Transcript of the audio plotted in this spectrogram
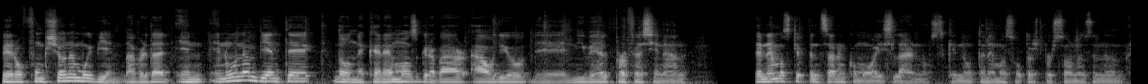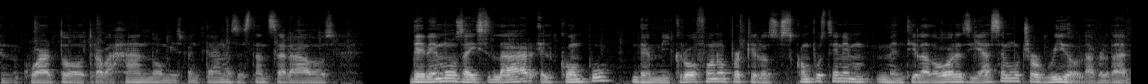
pero funciona muy bien. La verdad, en, en un ambiente donde queremos grabar audio de nivel profesional, tenemos que pensar en cómo aislarnos, que no tenemos otras personas en el, cuarto trabajando, mis ventanas están cerradas. Debemos aislar el compu del micrófono porque los compus tienen ventiladores y hacen mucho ruido, la verdad.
